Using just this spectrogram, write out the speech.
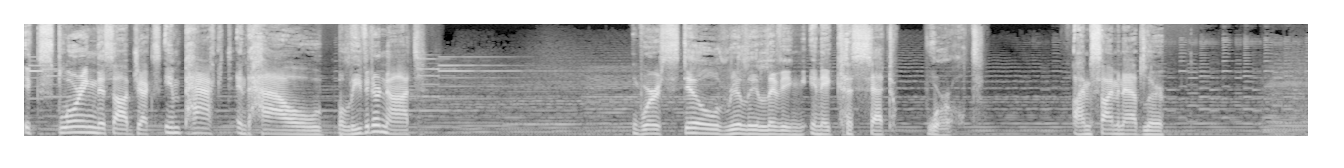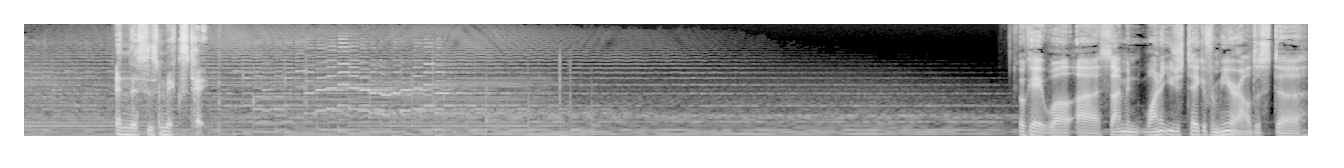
exploring this object's impact and how, believe it or not, we're still really living in a cassette world. I'm Simon Adler, and this is Mixtape. Okay, well, uh, Simon, why don't you just take it from here? I'll just uh,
